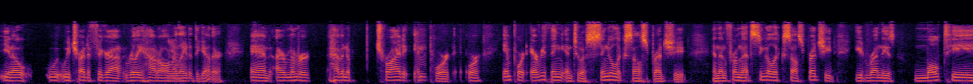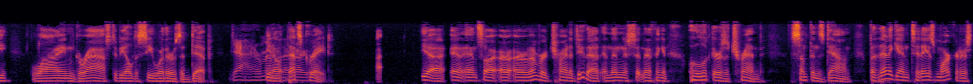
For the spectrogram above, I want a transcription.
You know, we, we tried to figure out really how it all yeah. related together, and I remember having to try to import or import everything into a single Excel spreadsheet. And then from that single Excel spreadsheet, you'd run these multi line graphs to be able to see where there was a dip. Yeah, I remember. You know, that that's great. Well. I, yeah, and, and so I, I remember trying to do that, and then just sitting there thinking, oh, look, there's a trend. Something's down. But then again, today's marketers,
